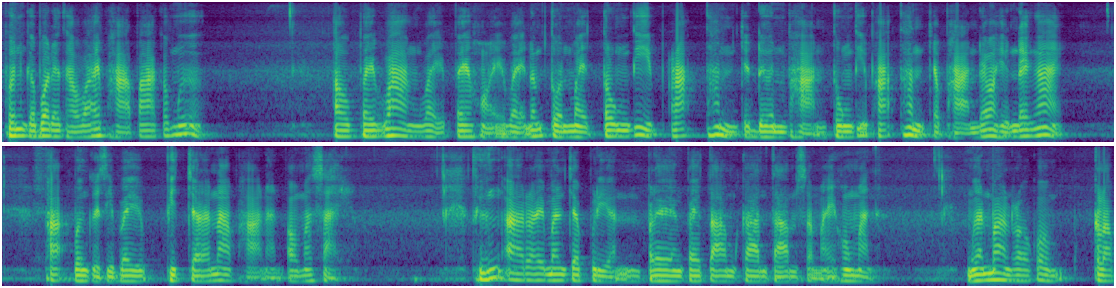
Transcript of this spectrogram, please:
เพิ่นกับบ่ได้ถวายผ่าปลากระมือเอาไปว่างไว้ไปหอยไว้น้ำตนใหม่ตรงที่พระท่านจะเดินผ่านตรงที่พระท่านจะผ่านได้ว่าเห็นได้ง่าย พระเบิ่งเกิดสิไปพิจารณาผ่านั้นเอามาใส่ ถึงอะไรมันจะเปลี่ยนแปลงไปตามการตามสมัยของมัน เหมือนบ้านเราก็กลับ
